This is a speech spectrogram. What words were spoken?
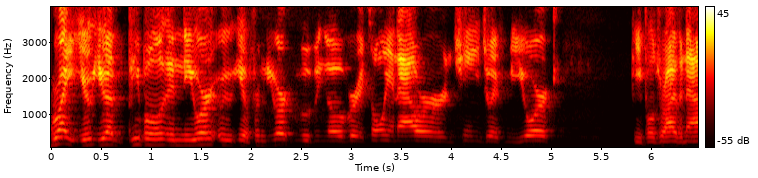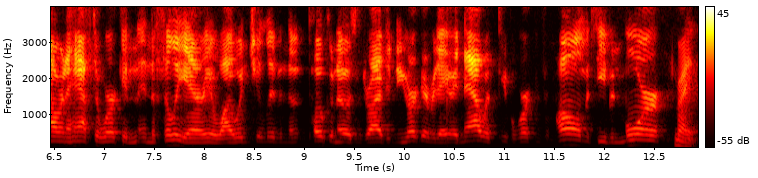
Right, you you have people in New York, you know, from New York moving over. It's only an hour and change away from New York. People drive an hour and a half to work in, in the Philly area. Why wouldn't you live in the Poconos and drive to New York every day? And now with people working from home, it's even more Right.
